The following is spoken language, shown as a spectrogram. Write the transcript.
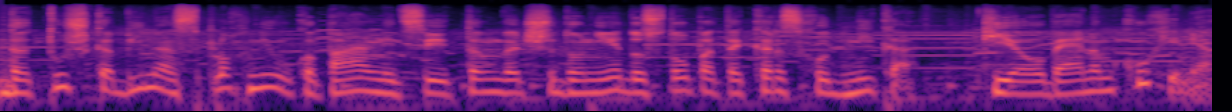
da tuš kabina sploh ni v kopalnici, temveč do nje dostopate kar z hodnika, ki je obenem kuhinja.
